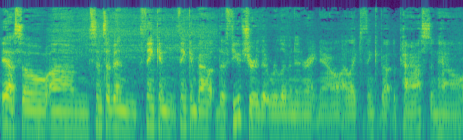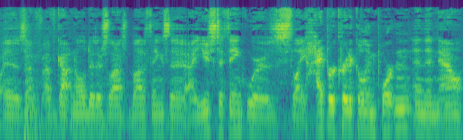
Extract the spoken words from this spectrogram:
Yeah, so um, since I've been thinking thinking about the future that we're living in right now, I like to think about the past and how, as I've, I've gotten older, there's a lot, a lot of things that I used to think was like hypercritical important, and then now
